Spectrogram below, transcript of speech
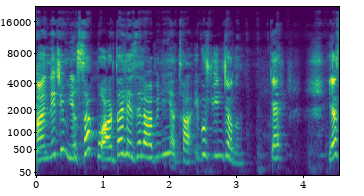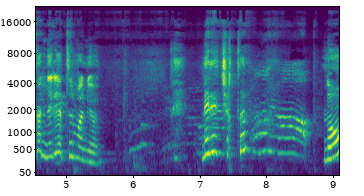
Anneciğim yasak bu Arda ile Ezel abinin yatağı. İboş in canım. Gel. Ya sen nereye tırmanıyorsun? Nereye çıktın? No.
